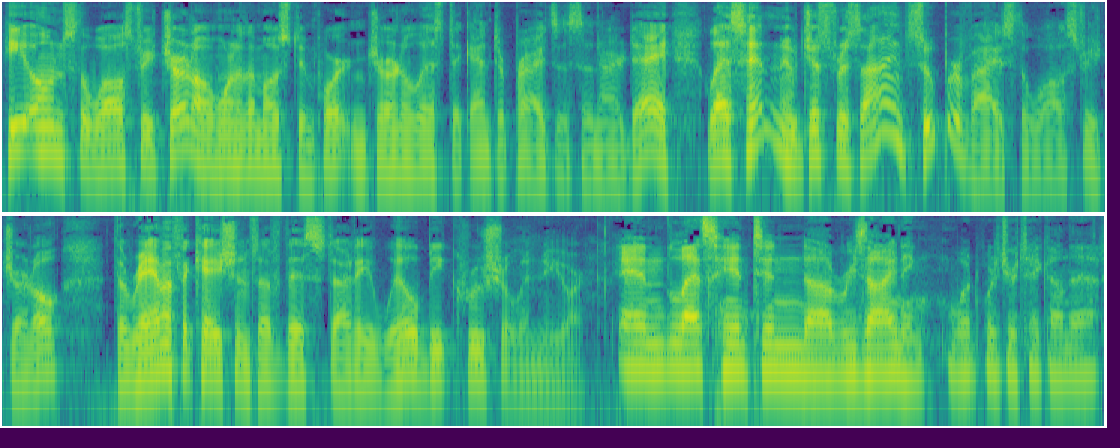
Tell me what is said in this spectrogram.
He owns the Wall Street Journal, one of the most important journalistic enterprises in our day. Les Hinton, who just resigned, supervised the Wall Street Journal. The ramifications of this study will be crucial in New York. And Les Hinton uh, resigning. What, what's your take on that?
